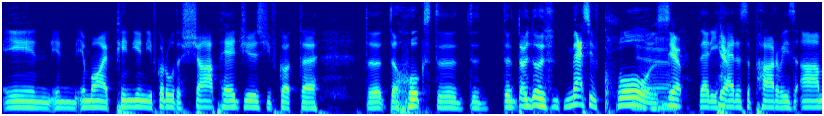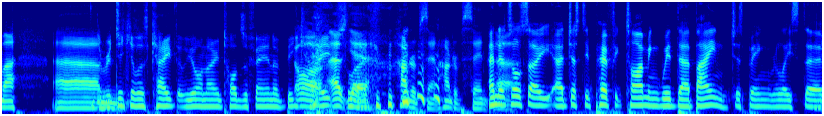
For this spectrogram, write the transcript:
in in in my opinion. You've got all the sharp edges, you've got the the the hooks, the the, the, those massive claws Yeah. Yep. that he Yep. had as a part of his armor. Um, the ridiculous cape that we all know Todd's a fan of big Oh, uh, capes. yeah, hundred percent, hundred percent. And it's also uh, just in perfect timing with uh, Bane just being released, the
